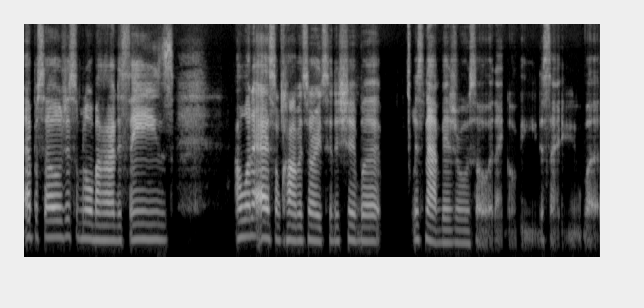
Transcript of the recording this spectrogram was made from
episodes, just some little behind the scenes. I want to add some commentary to the shit, but it's not visual, so it ain't gonna be the same. But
